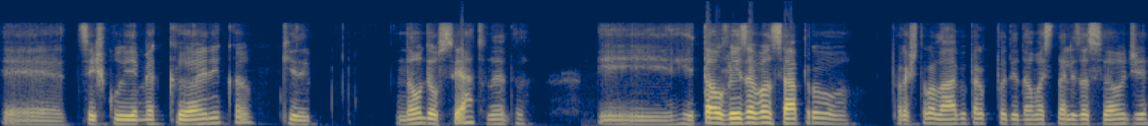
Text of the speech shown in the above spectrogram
É, você excluir a mecânica, que não deu certo, né? E, e talvez avançar para o astrolábio para poder dar uma sinalização de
